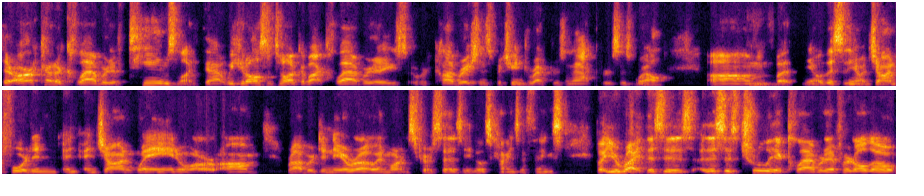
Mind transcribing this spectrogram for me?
there are kind of collaborative teams like that. We could also talk about collaborations or collaborations between directors and actors as well. Um, mm-hmm. But you know, this is you know John Ford and, and, and John Wayne or um, Robert De Niro and Martin Scorsese, those kinds of things. But you're right. This is this is truly a collaborative effort. Although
